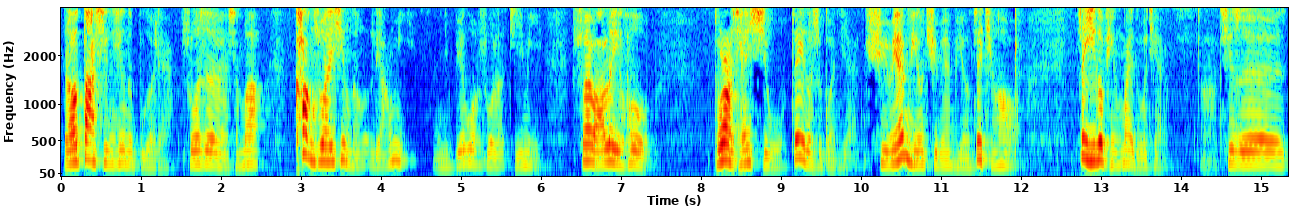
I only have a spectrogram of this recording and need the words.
然后大猩猩的玻璃说是什么抗摔性能两米，你别跟我说几米，摔完了以后多少钱修？这个是关键。曲面屏，曲面屏这挺好，这一个屏卖多少钱啊？其实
